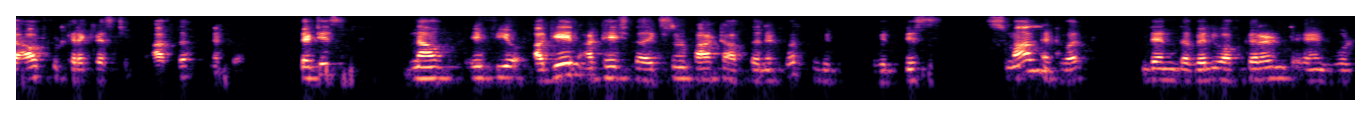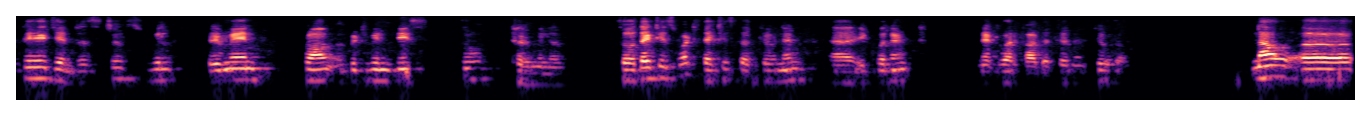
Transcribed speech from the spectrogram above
the output characteristic of the network. That is, now if you again attach the external part of the network with, with this small network, then the value of current and voltage and resistance will remain from between these two terminals. So that is what that is the Thevenin uh, equivalent network or the theorem. Now, uh,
